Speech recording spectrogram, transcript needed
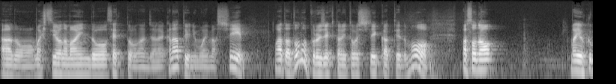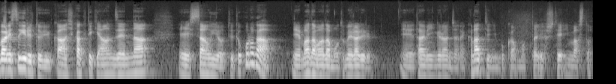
あの、まあ、必要なマインドセットなんじゃないかなというふうに思いますしあとはどのプロジェクトに投資していくかっていうのも、まあ、その、まあ、欲張りすぎるというか比較的安全な資産運用というところがまだまだ求められるタイミングなんじゃないかなというふうに僕は思ったりをしていますと。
